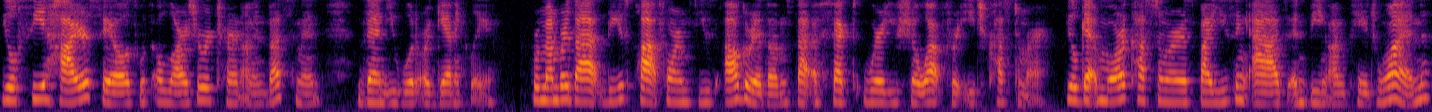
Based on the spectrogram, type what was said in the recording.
you'll see higher sales with a larger return on investment than you would organically. Remember that these platforms use algorithms that affect where you show up for each customer. You'll get more customers by using ads and being on page one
